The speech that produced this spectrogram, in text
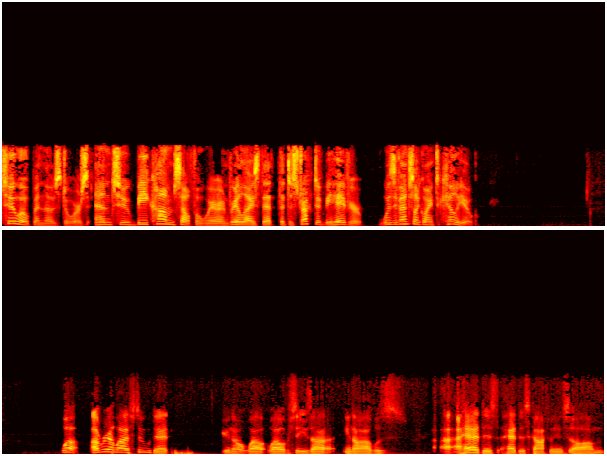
to open those doors and to become self aware and realize that the destructive behavior was eventually going to kill you. Well, I realized too that, you know, while while overseas, I you know I was I, had this had this confidence um,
